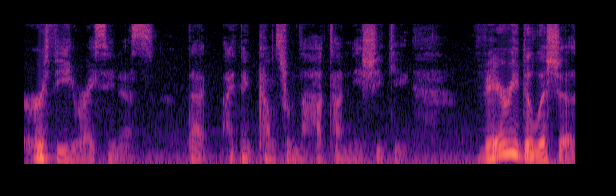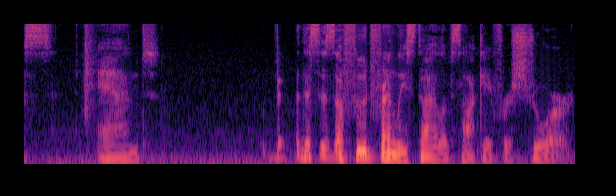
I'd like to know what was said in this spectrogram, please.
earthy riciness that I think comes from the hattan nishiki. Very delicious, and v- this is a food friendly style of sake for sure.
